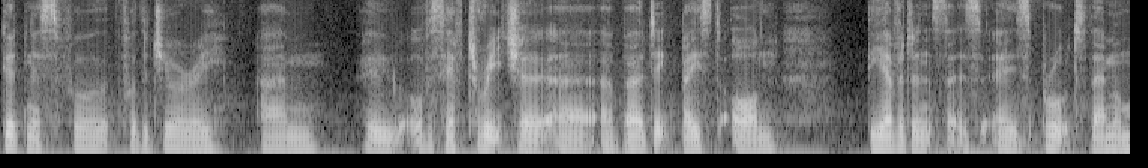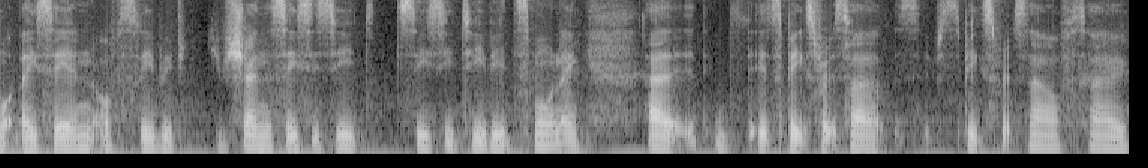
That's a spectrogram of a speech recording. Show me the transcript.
goodness for, for the jury, um, who obviously have to reach a, a, a verdict based on the evidence that is, is, brought to them and what they see. And obviously, we've, you've shown the CCTV, CCTV this morning. Uh, it, it, speaks for itself. It speaks for itself. So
